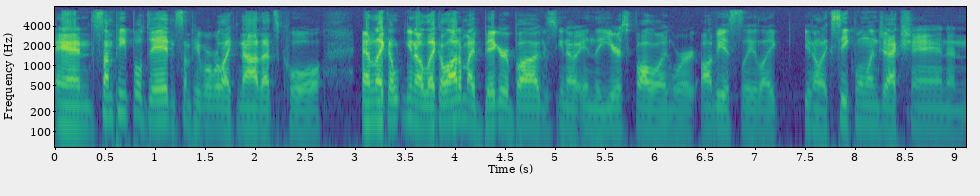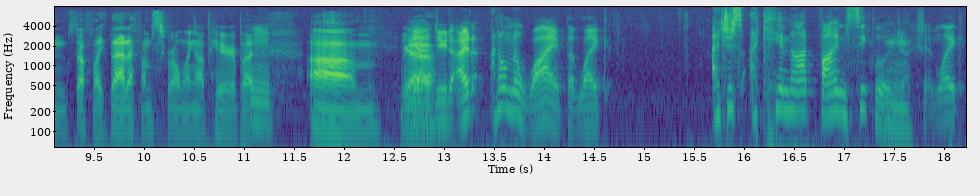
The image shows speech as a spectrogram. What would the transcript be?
And some people did, and some people were like, "Nah, that's cool." And like a- you know, like a lot of my bigger bugs, you know, in the years following were obviously like you know like SQL injection and stuff like that. If I'm scrolling up here, but Mm. um, yeah. Yeah, dude. I don't know why, but like, I just I cannot find SQL Hmm. injection. Like,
